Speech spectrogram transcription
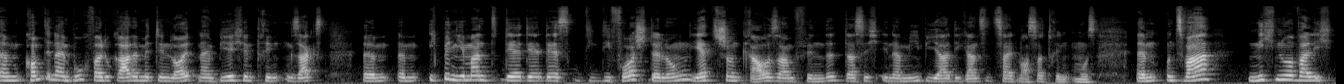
ähm, kommt in dein Buch, weil du gerade mit den Leuten ein Bierchen trinken sagst, ähm, ähm, ich bin jemand, der, der, der die, die Vorstellung jetzt schon grausam findet, dass ich in Namibia die ganze Zeit Wasser trinken muss. Ähm, und zwar nicht nur, weil ich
